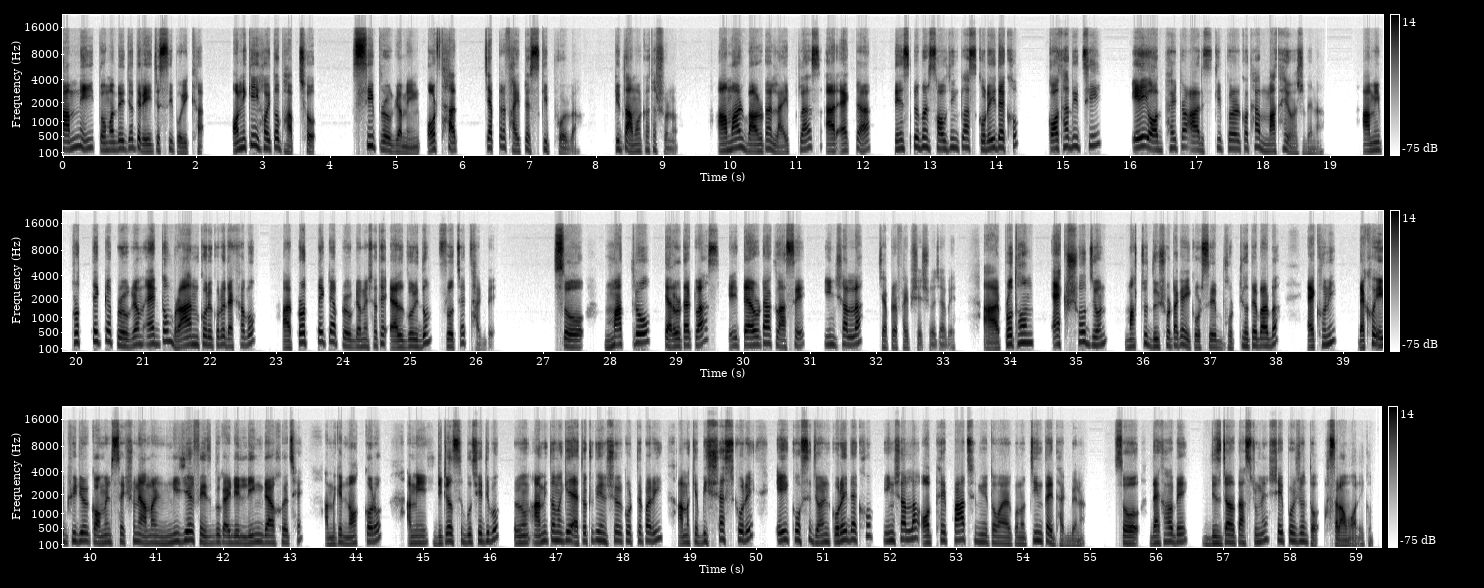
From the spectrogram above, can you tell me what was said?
সামনেই তোমাদের যাদের এইচএসসি পরীক্ষা, অনেকেই হয়তো ভাবছ সি প্রোগ্রামিং অর্থাৎ চ্যাপ্টার ফাইভটা স্কিপ করবা। কিন্তু আমার কথা শোনো। আমার বারোটা লাইভ ক্লাস আর একটা টেস্ট পেপার সলভিং ক্লাস করেই দেখো। কথা দিচ্ছি এই অধ্যায়টা আর স্কিপ করার কথা মাথায় আসবে না। আমি প্রত্যেকটা প্রোগ্রাম একদম রান করে, করে দেখাবো। আর প্রত্যেকটা প্রোগ্রামের সাথে অ্যালগোরিদম ফ্লোচার্ট থাকবে। সো মাত্র ১৩ টা ক্লাস। এই ১৩ টা ক্লাসে ইনশাআল্লাহ চ্যাপ্টার 5 শেষ হয়ে যাবে। আর ১ম ১০০ জন মাত্র ৳২০০ এই কোর্সে ভর্তি হতে পারবা। এখনই দেখো এই ভিডিওর কমেন্ট সেকশনে আমার নিজের ফেসবুক আইডির লিংক দেওয়া হয়েছে। আমাকে নক করো। আমি ডিটেলস বুঝিয়ে দিব এবং আমি তোমাকে এতটুকু এনশিওর করতে পারি, আমাকে বিশ্বাস করে এই কোর্সে জয়েন করেই দেখো। ইনশাল্লাহ অধ্যায় পাঁচ নিয়ে তোমার কোনো চিন্তাই থাকবে না। সো দেখা হবে ডিজিটাল ক্লাসরুমে। সেই পর্যন্ত আসসালামু আলাইকুম।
